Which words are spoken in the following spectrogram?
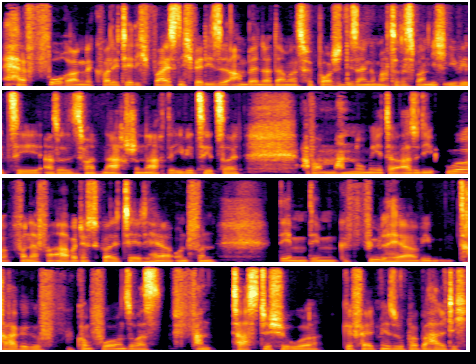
Hervorragende Qualität. Ich weiß nicht, wer diese Armbänder damals für Porsche Design gemacht hat. Das war nicht IWC, also das war nach, schon nach der IWC-Zeit. Aber Manometer, also die Uhr von der Verarbeitungsqualität her und von dem, dem Gefühl her, wie Tragekomfort und sowas. Fantastische Uhr. Gefällt mir super, behalte ich.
